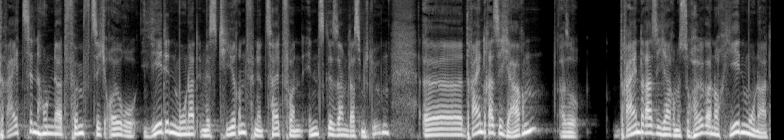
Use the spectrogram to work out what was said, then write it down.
1350 Euro jeden Monat investieren für eine Zeit von insgesamt, lass mich lügen, äh, 33 Jahren. Also 33 Jahre müsste Holger noch jeden Monat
